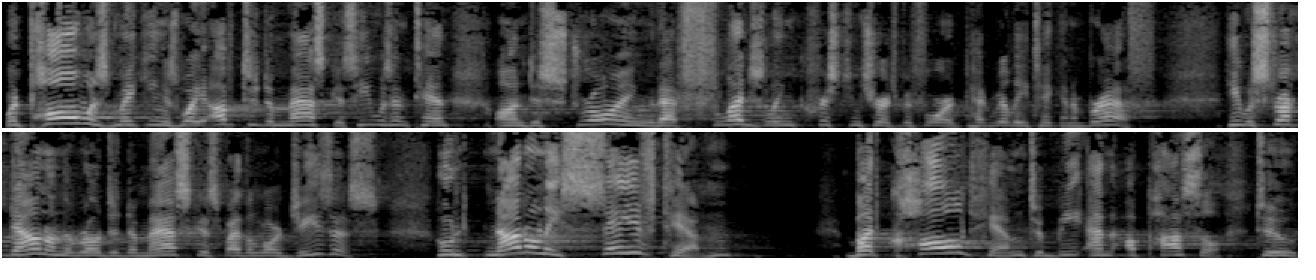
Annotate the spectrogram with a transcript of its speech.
When Paul was making his way up to Damascus, he was intent on destroying that fledgling Christian church before it had really taken a breath. He was struck down on the road to Damascus by the Lord Jesus, who not only saved him, but called him to be an apostle, to,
